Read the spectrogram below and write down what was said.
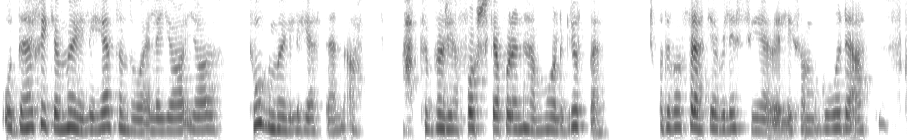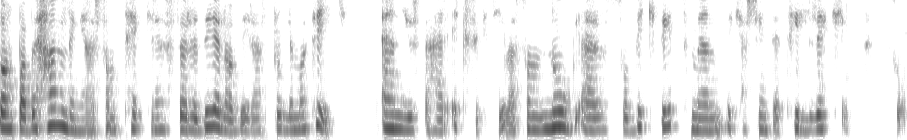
Och där fick jag möjligheten då, eller jag, jag tog möjligheten att, att börja forska på den här målgruppen. Och det var för att jag ville se, liksom, går det att skapa behandlingar som täcker en större del av deras problematik än just det här exekutiva som nog är så viktigt men det kanske inte är tillräckligt. Så.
